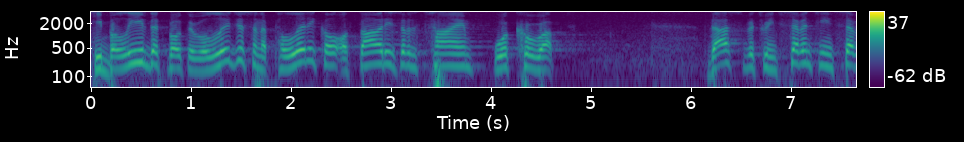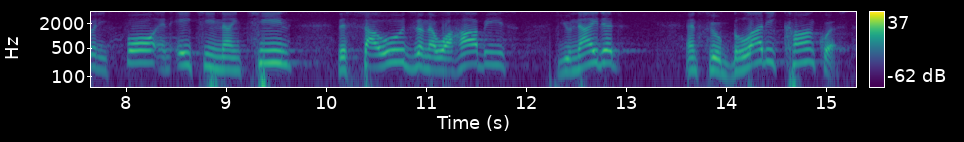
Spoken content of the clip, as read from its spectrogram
He believed that both the religious and the political authorities of the time were corrupt. Thus, between 1774 and 1819, the Sauds and the Wahhabis united and through bloody conquest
